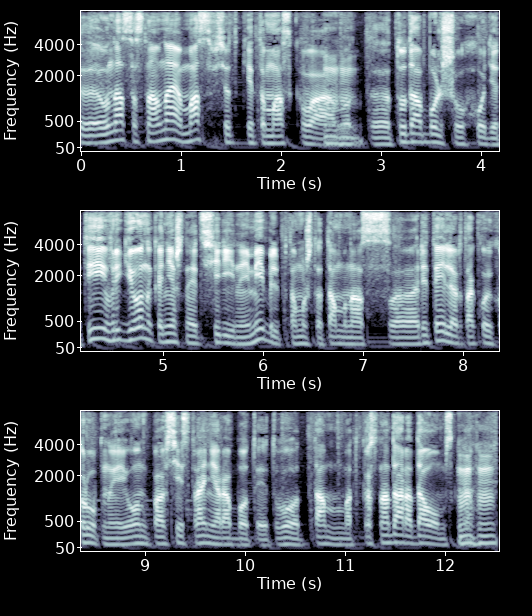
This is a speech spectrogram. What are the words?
Э, У нас основная масса все-таки это Москва. Мгм. Вот, туда больше уходит. И в регионы, конечно, это серийная мебель, потому что там у нас ритейлер такой крупный, он по всей стране работает. Вот, там от Краснодара до Омска. Мгм.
